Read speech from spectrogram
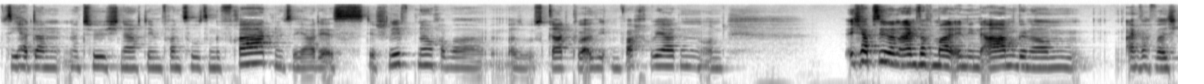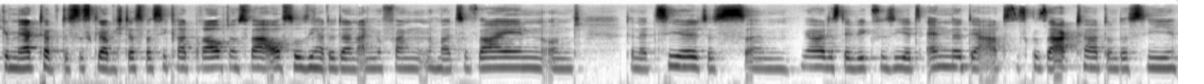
sie hat dann natürlich nach dem Franzosen gefragt und so, ja, der ist, der schläft noch, aber also ist gerade quasi im Wachwerden und ich habe sie dann einfach mal in den Arm genommen, einfach weil ich gemerkt habe, das ist, glaube ich, das, was sie gerade braucht. Und es war auch so, sie hatte dann angefangen, nochmal zu weinen und dann erzählt, dass, ähm, ja, dass der Weg für sie jetzt endet, der Arzt es gesagt hat und dass sie,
